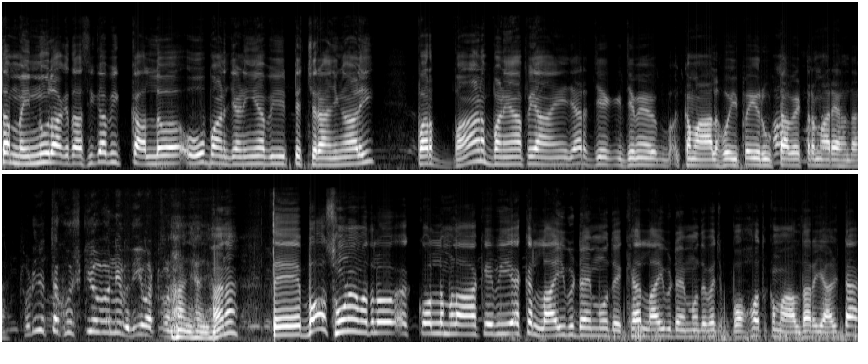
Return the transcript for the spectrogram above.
ਤਾਂ ਮੈਨੂੰ ਲੱਗਦਾ ਸੀਗਾ ਵੀ ਕੱਲ ਉਹ ਬਣ ਜਾਣੀ ਆ ਵੀ ਟਿਚਰਾਂ ਜੀਆਂ ਵਾਲੀ। ਪਰ ਬਾਣ ਬਣਿਆ ਪਿਆ ਐ ਯਾਰ ਜੇ ਜਿਵੇਂ ਕਮਾਲ ਹੋਈ ਪਈ ਰੂਟਾਵੇਟਰ ਮਾਰਿਆ ਹੁੰਦਾ। ਥੋੜੀ ਉੱਤੇ ਖੁਸ਼ਕੀ ਹੋਵੇ ਉਹਨੇ ਵਧੀਆ ਵੱਟ ਹਾਂਜੀ ਹਾਂਜੀ ਹਨਾ? ਤੇ ਬਹੁਤ ਸੋਹਣਾ ਮਤਲਬ ਕੁੱਲ ਮਿਲਾ ਕੇ ਵੀ ਇੱਕ ਲਾਈਵ ਡੈਮੋ ਦੇਖਿਆ। ਲਾਈਵ ਡੈਮੋ ਦੇ ਵਿੱਚ ਬਹੁਤ ਕਮਾਲ ਦਾ ਰਿਜ਼ਲਟ ਹੈ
